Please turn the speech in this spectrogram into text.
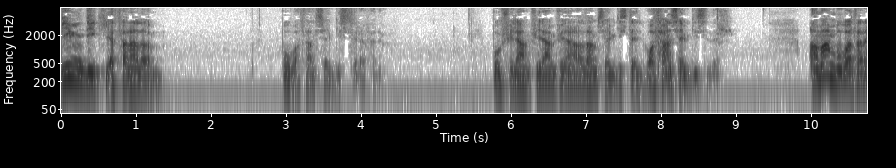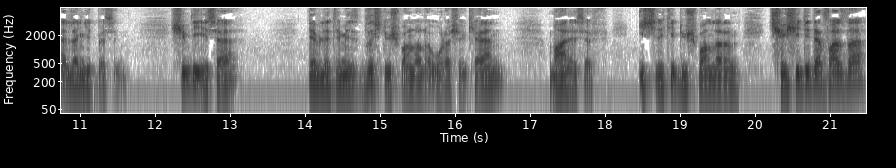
dimdik yatan adam, bu vatan sevgisidir efendim. Bu filan filan filan adam sevgisi değil, vatan sevgisidir. Aman bu vatan elden gitmesin. Şimdi ise devletimiz dış düşmanlarla uğraşırken maalesef içteki düşmanların çeşidi de fazla,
